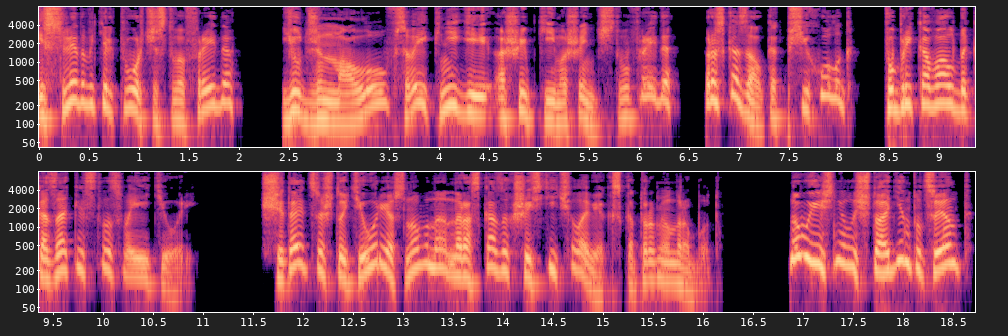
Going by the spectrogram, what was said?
Исследователь творчества Фрейда Юджин Маллоу в своей книге «Ошибки и мошенничество Фрейда» рассказал, как психолог фабриковал доказательства своей теории. Считается, что теория основана на рассказах шести человек, с которыми он работал. Но выяснилось, что один пациент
